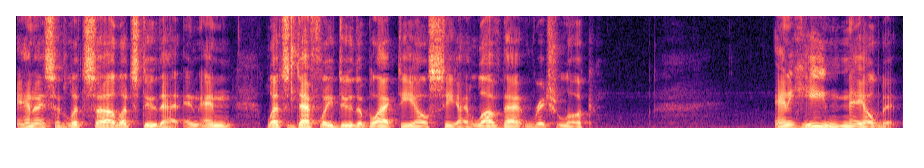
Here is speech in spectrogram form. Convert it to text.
And I said, let's uh, let's do that, and and let's definitely do the black DLC. I love that rich look, and he nailed it.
